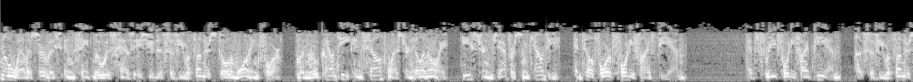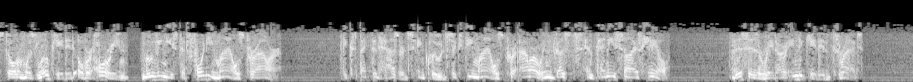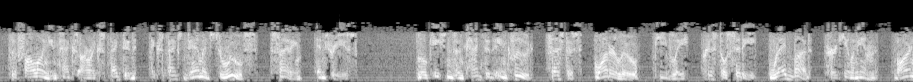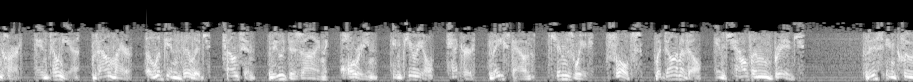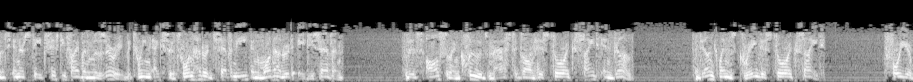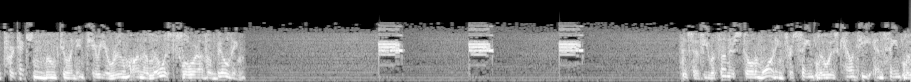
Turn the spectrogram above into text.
Service in St. Louis has issued a severe thunderstorm warning for Monroe County in southwestern Illinois, eastern Jefferson County, until 4.45 p.m. At 3.45 p.m., a severe thunderstorm was located over Horine, moving east at 40 miles per hour. Expected hazards include 60 miles per hour wind gusts and penny-sized hail. This is a radar-indicated threat. Following impacts are expected. Expect damage to roofs, siding, and trees. Locations impacted include Festus, Waterloo, Pevely, Crystal City, Red Bud, Herculaneum, Barnhart, Antonia, Valmeyer, Olympian Village, Fountain, New Design, Horine, Imperial, Hecker, Maeystown, Kimmswick, Fults, Madonnaville, and Chalfin Bridge. This includes Interstate 55 in Missouri between exits 170 and 187. This also includes Mastodon Historic Site and Gov. Dunklin's Grave Historic Site. For your protection, move to an interior room on the lowest floor of a building. This is your thunderstorm warning for St. Louis County and St. Louis.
